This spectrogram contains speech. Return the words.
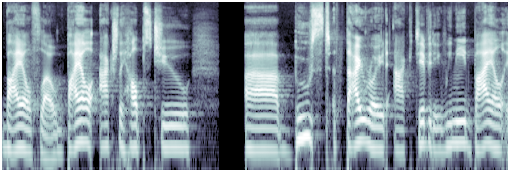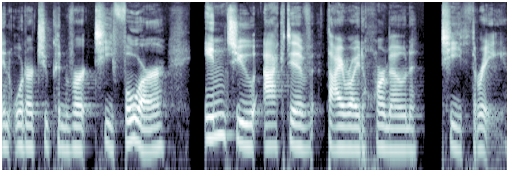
bile flow. Bile actually helps to uh, boost thyroid activity. We need bile in order to convert T4 into active thyroid hormone T3.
